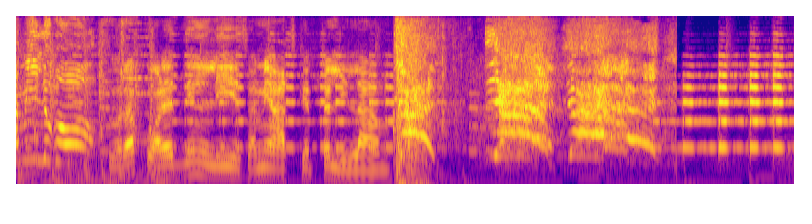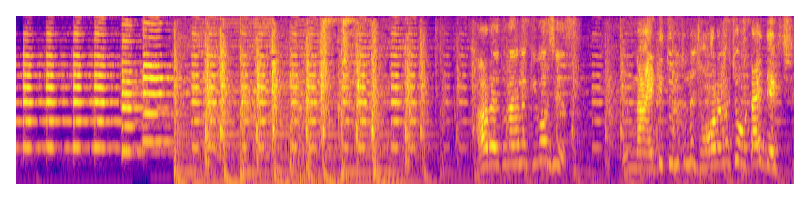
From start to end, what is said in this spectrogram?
আমি লুবো। তোরা পরের দিন লিস আমি আজকেরটা নিলাম। আরে তোরা এখানে কি করছিস? নাইটি তুলে তুলে ঝগড়া করছে ওটাই দেখছি।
